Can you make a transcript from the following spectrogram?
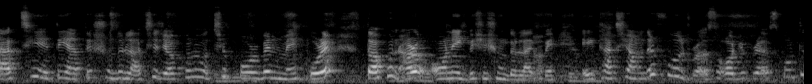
রাখছি, এতে এত সুন্দর লাগছে, যখন হচ্ছে পরবেন মেক করে, তখন আরও অনেক বেশি সুন্দর লাগবে। এই থাকছে আমাদের ফুল ড্রেস অর্ডার প্রেস করতে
